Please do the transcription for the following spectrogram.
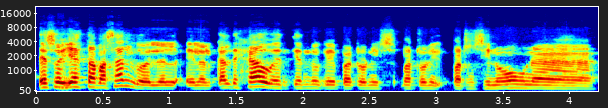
eso ya está pasando. El, el alcalde Jadwe entiendo que patrocinó una,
